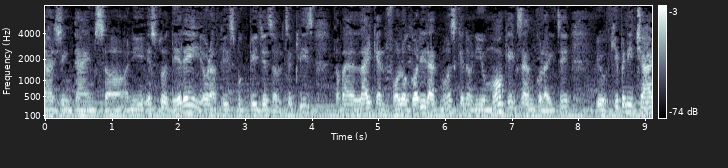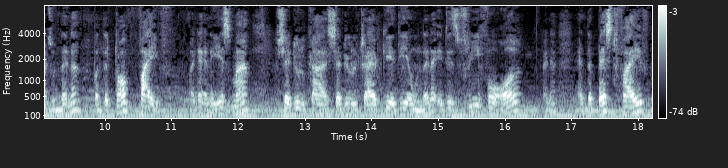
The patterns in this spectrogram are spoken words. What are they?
दार्जिलिङ टाइम्स छ अनि यस्तो धेरै एउटा फेसबुक पेजेसहरू चाहिँ प्लिज तपाईँलाई लाइक एन्ड फलो गरिराख्नुहोस् किनभने यो मक एक्जामको लागि चाहिँ यो के पनि चार्ज हुँदैन बट द टप फाइभ होइन? अनि यसमा सेड्युल कास्ट सेड्युल ट्राइब के यति हुँदैन it is free for all होइन? And the best five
